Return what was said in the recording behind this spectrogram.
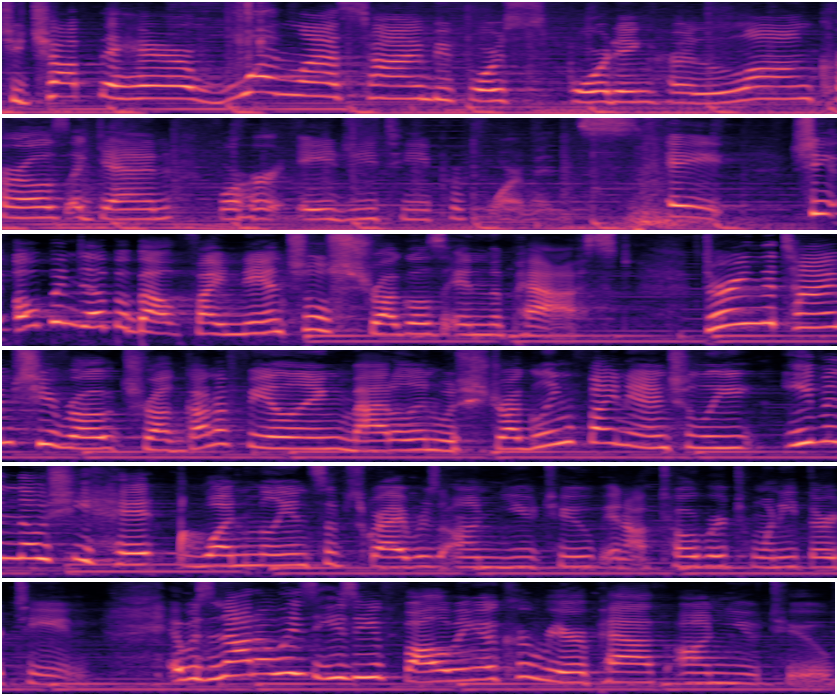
She chopped the hair one last time before sporting her long curls again for her AGT performance. 8. She opened up about financial struggles in the past. During the time she wrote Drunk on a Feeling, Madilyn was struggling financially even though she hit 1 million subscribers on YouTube in October 2013. It was not always easy following a career path on YouTube.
